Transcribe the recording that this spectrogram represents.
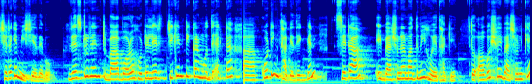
সেটাকে মিশিয়ে দেব। রেস্টুরেন্ট বা বড় হোটেলের চিকেন টিক্কার মধ্যে একটা কোটিং থাকে, দেখবেন? সেটা এই বেসনের মাধ্যমেই হয়ে থাকে। তো অবশ্যই বেসনকে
